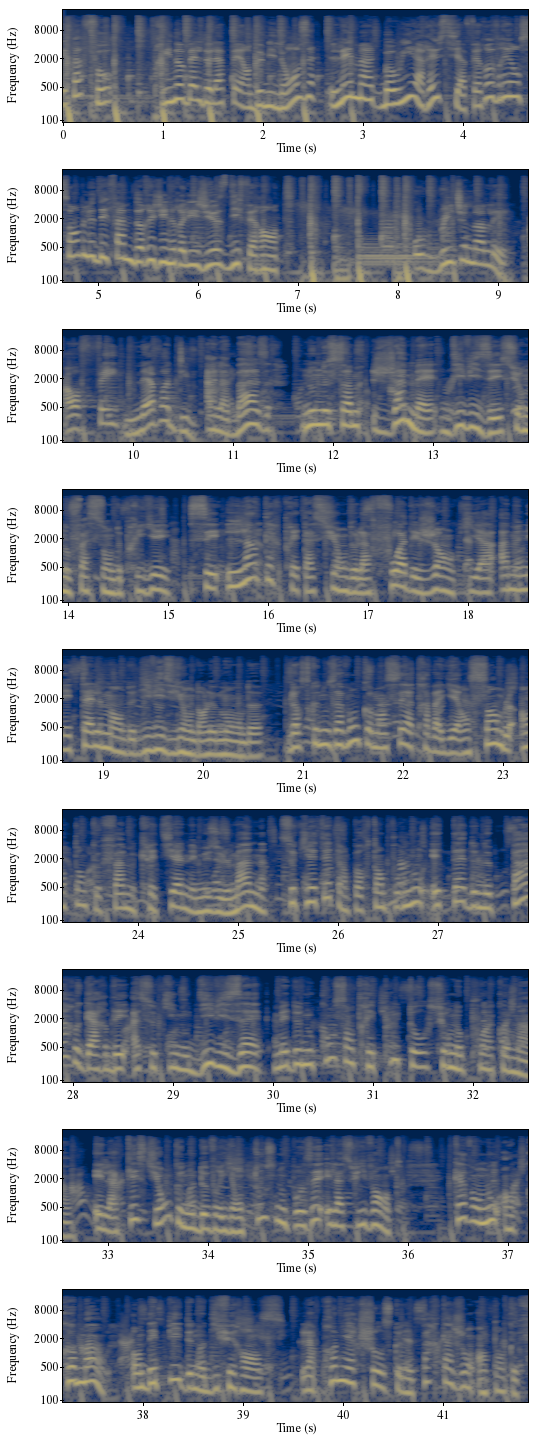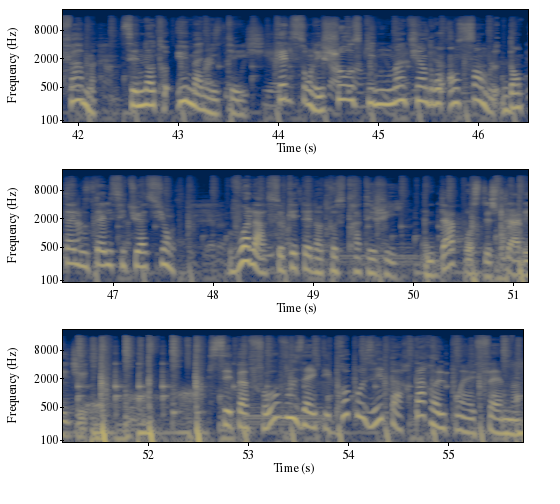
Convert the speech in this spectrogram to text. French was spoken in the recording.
C'est pas faux. Prix Nobel de la paix en 2011, les Bowie a réussi à faire œuvrer ensemble des femmes d'origine religieuse différentes. À la base, nous ne sommes jamais divisés sur nos façons de prier. C'est l'interprétation de la foi des gens qui a amené tellement de divisions dans le monde. Lorsque nous avons commencé à travailler ensemble en tant que femmes chrétiennes et musulmanes, ce qui était important pour nous était de ne pas regarder à ce qui nous divisait, mais de nous concentrer plutôt sur nos points communs. Et la question que nous devrions tous nous poser est la suivante. Qu'avons-nous en commun en dépit de nos différences La première chose que nous partageons en tant que femmes, c'est notre humanité. Quelles sont les choses qui nous maintiendront ensemble dans telle ou telle situation Voilà ce qu'était notre stratégie. C'est pas faux, vous a été proposé par parole.fm.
